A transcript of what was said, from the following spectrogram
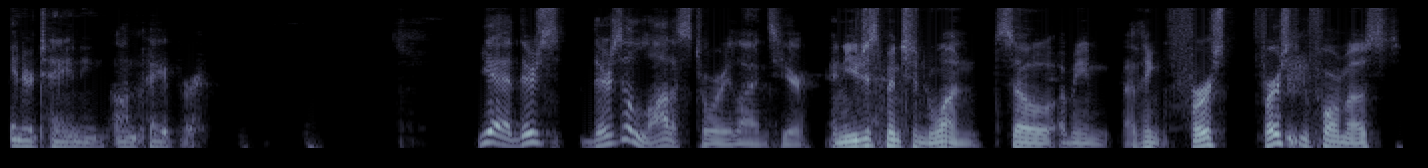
entertaining on paper. Yeah, there's there's a lot of storylines here, and you just mentioned one. So, I mean, I think first first and foremost,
